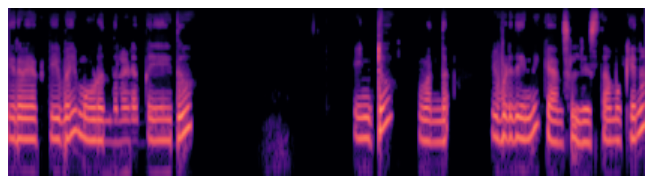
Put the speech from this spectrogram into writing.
ఇరవై ఒకటి బై మూడు వందల డెబ్బై ఐదు ఇంటూ వంద. ఇప్పుడు దీన్ని క్యాన్సిల్ చేస్తాం ఓకేనా?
